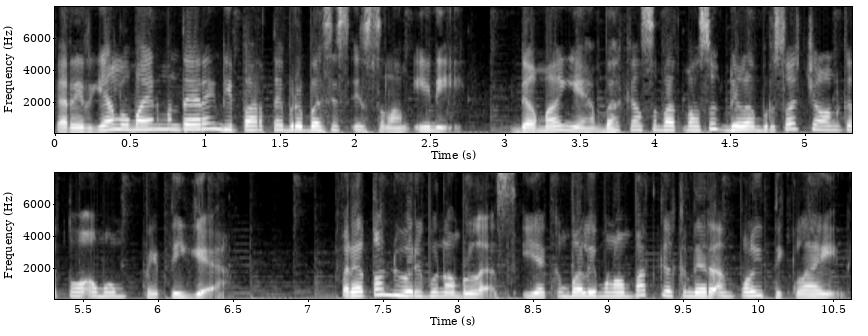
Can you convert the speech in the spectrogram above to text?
Karirnya lumayan mentereng di partai berbasis Islam ini. Damanya bahkan sempat masuk dalam bursa calon ketua umum P3. Pada tahun 2016, ia kembali melompat ke kendaraan politik lain.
